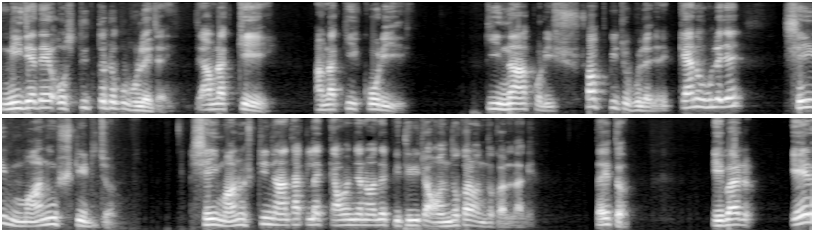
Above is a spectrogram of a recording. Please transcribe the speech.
নিজেদের অস্তিত্বটুকু ভুলে যাই যে আমরা কে, আমরা কি করি, কি না করি সব কিছু ভুলে যাই। কেন ভুলে যাই? সেই মানুষটির জন্য। সেই মানুষটি না থাকলে কেমন যেন আমাদের পৃথিবীটা অন্ধকার অন্ধকার লাগে, তাই তো? এবার এর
